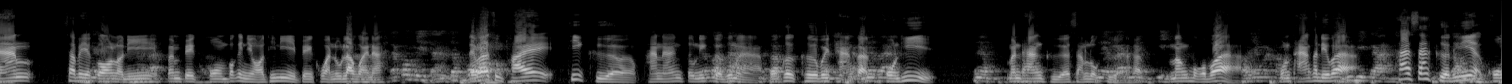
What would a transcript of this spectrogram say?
น้ำทรัพยากรเหล่านี้มันเป็นโครงปักยอที่นี่เป็นควรอนุรักษ์ไว้นะแต่ว่าสุดท้ายที่เขื่อพาน้ำตรงนี้เกิดขึ้นมาผมก็เคยไปถามกับคนที่มันทางเขื่อสังโลกเขื่อนะครับมันบอกว่าคนถามเขาเดียวว่า ถ้าสร้างเขื่อที่นี่คง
